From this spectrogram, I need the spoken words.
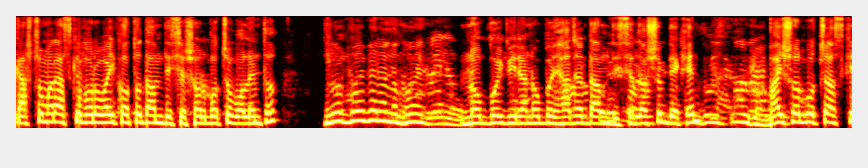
কাস্টমার আজকে বড় ভাই কত দাম দিচ্ছে সর্বোচ্চ বলেন তো। নব্বই বিরানব্বই নব্বই বিরানব্বই হাজার দাম দিচ্ছে। দর্শক দেখেন, ভাই, সর্বোচ্চ আজকে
